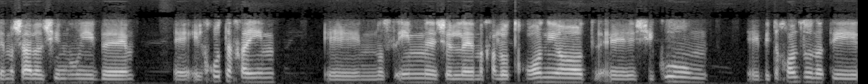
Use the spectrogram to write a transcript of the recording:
למשל על שינוי באיכות החיים, נושאים של מחלות כרוניות, שיקום, ביטחון תזונתי,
